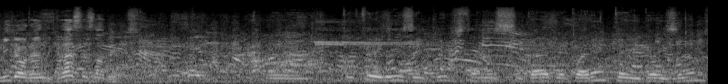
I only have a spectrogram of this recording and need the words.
melhorando, graças a Deus. Estou feliz aqui estar nessa cidade há 42 anos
